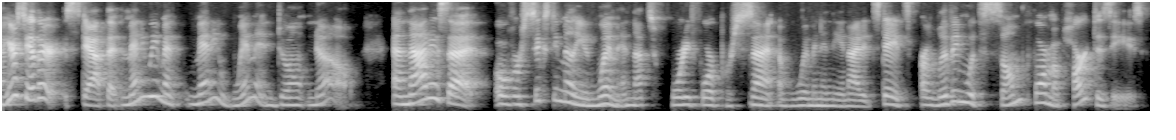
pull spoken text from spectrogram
here's the other stat that many women many women don't know. And that is that over 60 million women, that's 44% of women in the United States, are living with some form of heart disease.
